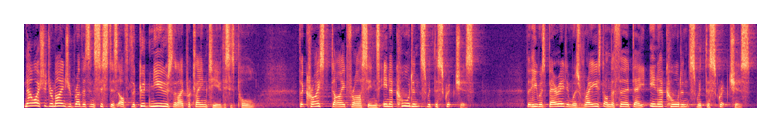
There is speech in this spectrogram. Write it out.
now I should remind you, brothers and sisters, of the good news that I proclaim to you. This is Paul that Christ died for our sins in accordance with the scriptures, that he was buried and was raised on the third day in accordance with the scriptures.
